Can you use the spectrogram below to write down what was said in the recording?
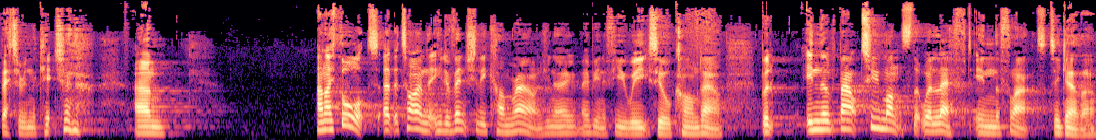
better in the kitchen. um, and I thought at the time that he'd eventually come round, you know, maybe in a few weeks he'll calm down. But in the about two months that were left in the flat together,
